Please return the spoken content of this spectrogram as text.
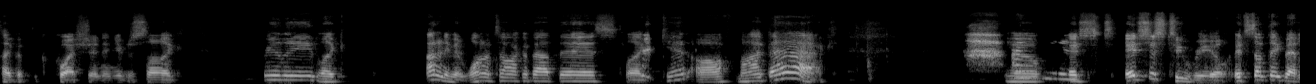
type of question, and you're just like, really, like, I don't even want to talk about this. Like, get off my back. You know, it's it's just too real. It's something that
